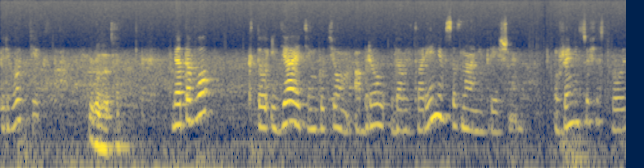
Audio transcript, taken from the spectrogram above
Перевод текста. Для того, кто, идя этим путем, обрел удовлетворение в сознании Кришны, уже не существует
